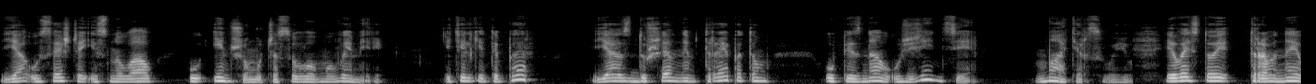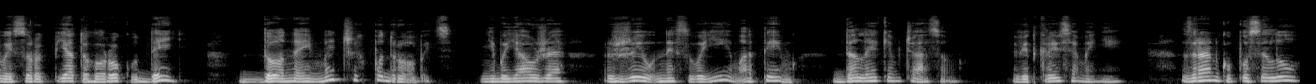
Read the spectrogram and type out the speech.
Я усе ще існував у іншому часовому вимірі, і тільки тепер я з душевним трепетом упізнав у жінці матір свою, і весь той травневий 45-го року день до найменших подробиць, ніби я вже жив не своїм, а тим далеким часом, відкрився мені. Зранку по селу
